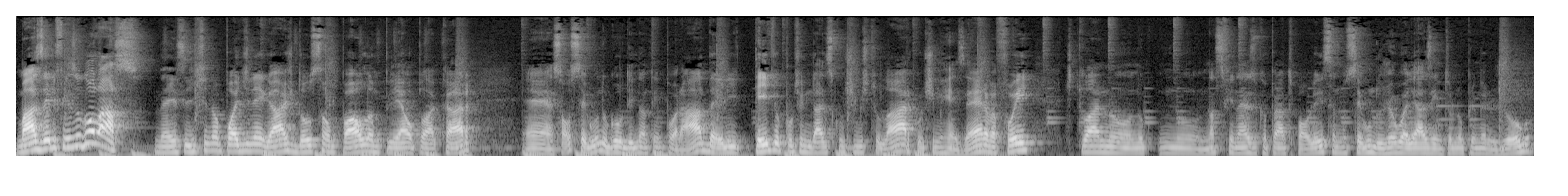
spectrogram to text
Mas ele fez o golaço, né? Isso a gente não pode negar, ajudou o São Paulo a ampliar o placar. É, só o segundo gol dele na temporada. Ele teve oportunidades com o time titular, com o time reserva, foi titular no, no, no, nas finais do Campeonato Paulista. No segundo jogo, aliás, entrou no primeiro jogo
